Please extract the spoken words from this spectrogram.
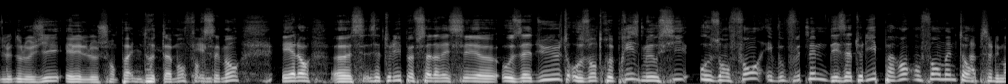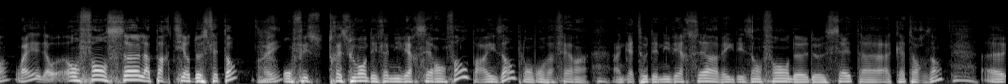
L'œnologie et le champagne notamment forcément. Et alors, euh, ces ateliers peuvent s'adresser euh, aux adultes, aux entreprises, mais aussi aux enfants. Et vous faites même des ateliers parents-enfants en même temps. Absolument. Ouais. Enfants seuls à partir de 7 ans. Oui. On fait très souvent des anniversaires enfants, par exemple. On, on va faire un, un gâteau d'anniversaire avec des enfants de, de 7 à, à 14 ans. Euh,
